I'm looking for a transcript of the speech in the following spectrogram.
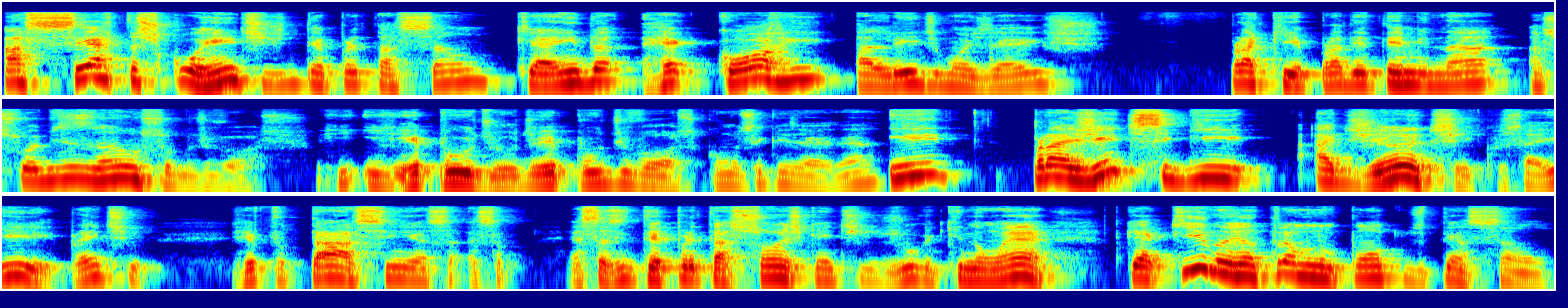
há certas correntes de interpretação que ainda recorre à lei de Moisés para quê? Para determinar a sua visão sobre o divórcio e, e repúdio, ou de repúdio divórcio, como você quiser, né? E para a gente seguir adiante com isso aí, para a gente refutar assim essa, essa, essas interpretações que a gente julga que não é, porque aqui nós entramos num ponto de tensão.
